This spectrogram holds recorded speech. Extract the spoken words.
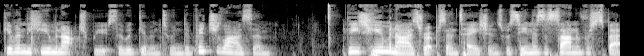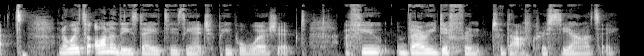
given the human attributes they were given to individualise them. These humanised representations were seen as a sign of respect and a way to honour these deities the ancient people worshipped, a few very different to that of Christianity.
